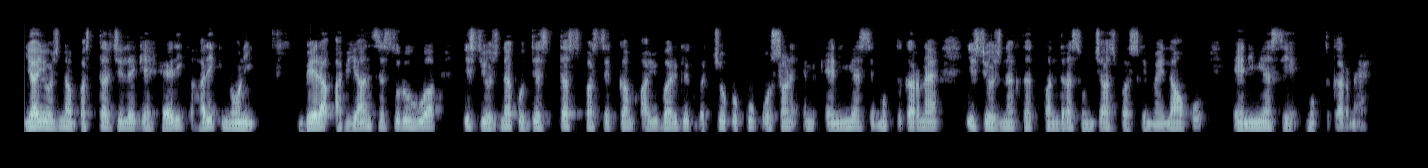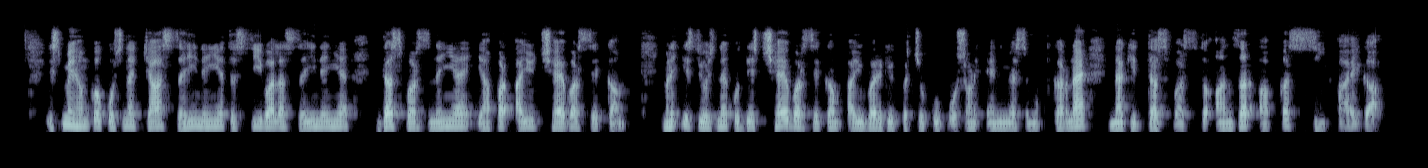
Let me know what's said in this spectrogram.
यह योजना बस्तर ज़िले के हरिक हरिक नोनी बेरा अभियान से शुरू हुआ। इस योजना का उद्देश्य 10 वर्ष से कम आयु वर्ग के बच्चों को कुपोषण एवं एनीमिया से मुक्त करना है। इस योजना के तहत पंद्रह से उनचास वर्ष की महिलाओं को एनीमिया से मुक्त करना है। इसमें हमको पूछना है, क्या सही नहीं है? तो सी वाला सही नहीं है, दस वर्ष नहीं है, यहाँ पर आयु छह वर्ष से कम। मैंने इस योजना का उद्देश्य छह वर्ष से कम आयु वर्ग के बच्चों को पोषण एनीमिया से मुक्त करना है, न कि दस वर्ष। तो आंसर आपका सी आएगा।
